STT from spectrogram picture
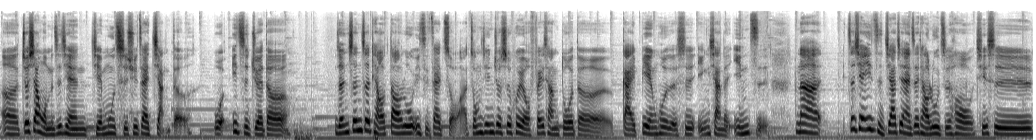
呃，就像我们之前节目持续在讲的，我一直觉得。人生这条道路一直在走啊，中间就是会有非常多的改变或者是影响的因子。那这些因子加进来这条路之后，其实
